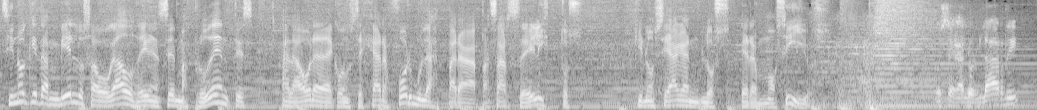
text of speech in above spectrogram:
sino que también los abogados deben ser más prudentes a la hora de aconsejar fórmulas para pasarse de listos, que no se hagan los hermosillos. No se hagan los Larry.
